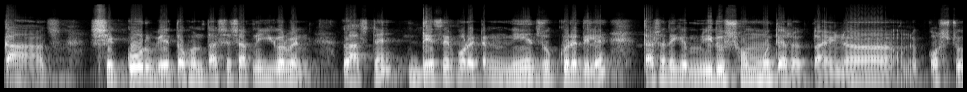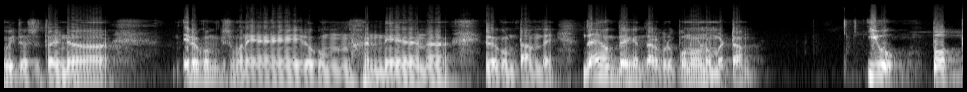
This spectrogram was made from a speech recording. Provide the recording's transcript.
কাজ সে করবে, তখন তার শেষে আপনি কি করবেন? লাস্টে দেশের পর একটা নে যোগ করে দিলে তার সাথে কি মৃদু সম্মতি আসে তাই না? অনেক কষ্ট হইতেছে, তাই না? এরকম কিছু মানে এরকম নে, এরকম টান দেয়। যাই হোক, দেখেন তারপরে পনেরো নম্বরটা। ইও তথ্য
